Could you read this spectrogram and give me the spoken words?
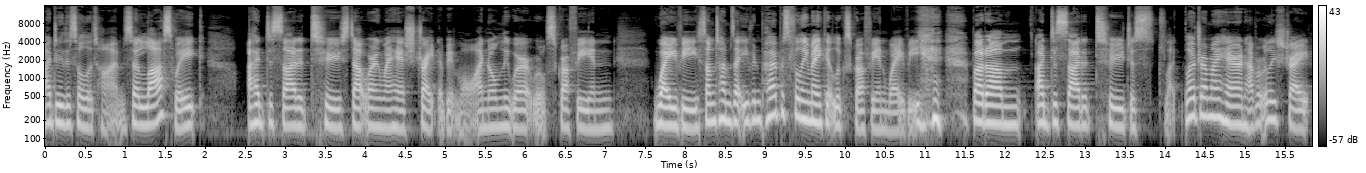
I do this all the time. So last week I had decided to start wearing my hair straight a bit more. I normally wear it real scruffy and wavy. Sometimes I even purposefully make it look scruffy and wavy. but um, I decided to just like blow dry my hair and have it really straight.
